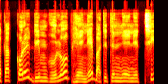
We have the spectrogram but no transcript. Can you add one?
এক এক করে ডিমগুলো ভেঙে বাটিতে নিয়ে নিচ্ছি।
